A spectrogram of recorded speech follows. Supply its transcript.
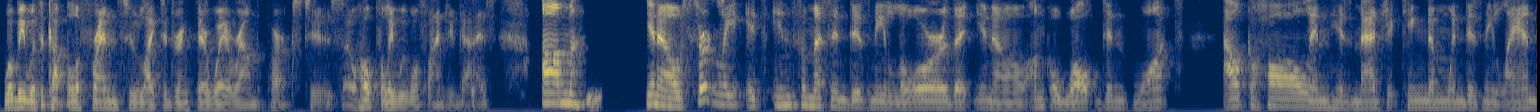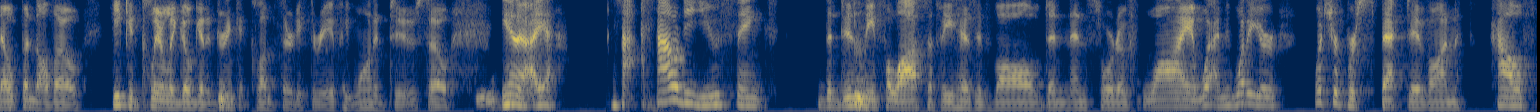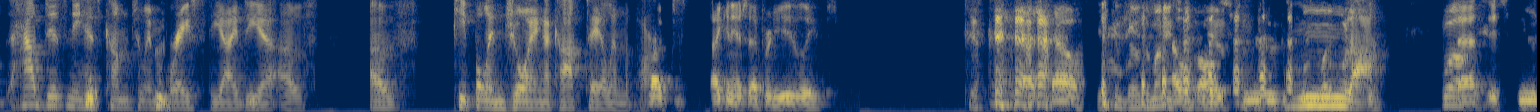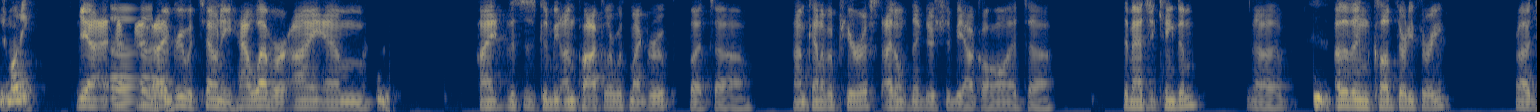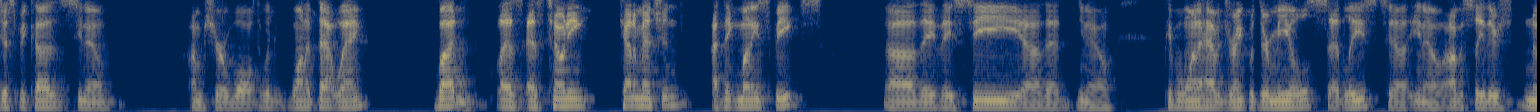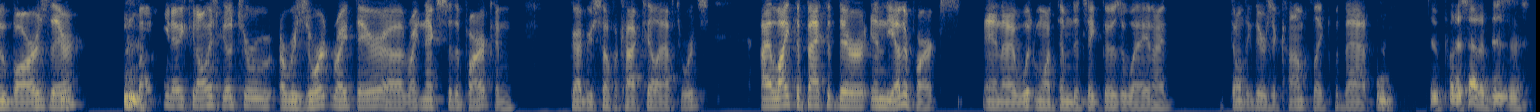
we'll be with a couple of friends who like to drink their way around the parks too. So hopefully we will find you guys. Um, you know, certainly it's infamous in Disney lore that, you know, Uncle Walt didn't want alcohol in his Magic Kingdom when Disneyland opened, although he could clearly go get a drink at Club 33 if he wanted to. So, you know, I, how do you think the Disney philosophy has evolved and, and sort of why? And what, I mean, what are your, what's your perspective on how, how Disney has come to embrace the idea of, of people enjoying a cocktail in the parks? I can answer that pretty easily. Cash yeah. cow. the, the money's is huge. Moolah. well, That's it's huge money. Yeah, I, I- I Um, agree with Tony. However, I am, I this is going to be unpopular with my group, but uh, I'm kind of a purist. I don't think there should be alcohol at uh, the Magic Kingdom, uh, other than Club 33, uh, just because you know I'm sure Walt would want it that way. But as as Tony kind of mentioned, I think money speaks. Uh, they they see uh, that you know people want to have a drink with their meals at least. Uh, you know, obviously there's no bars there, but you know you can always go to a resort right there, uh, right next to the park, and grab yourself a cocktail afterwards. I like the fact that they're in the other parks, and I wouldn't want them to take those away. And I don't think there's a conflict with that. To put us out of business.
